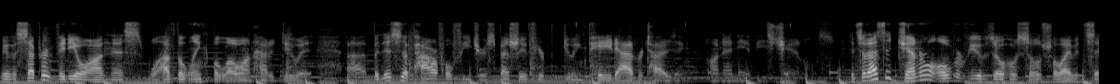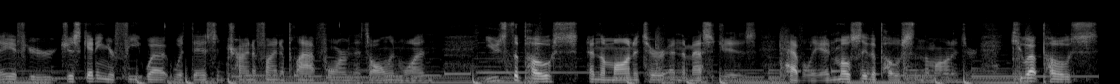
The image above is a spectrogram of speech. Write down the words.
We have a separate video on this. We'll have the link below on how to do it. Uh, but this is a powerful feature, especially if you're doing paid advertising on any of these channels. And so that's a general overview of Zoho Social. I would say if you're just getting your feet wet with this and trying to find a platform that's all in one, use the posts and the monitor and the messages heavily, and mostly the posts and the monitor. Queue up posts,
